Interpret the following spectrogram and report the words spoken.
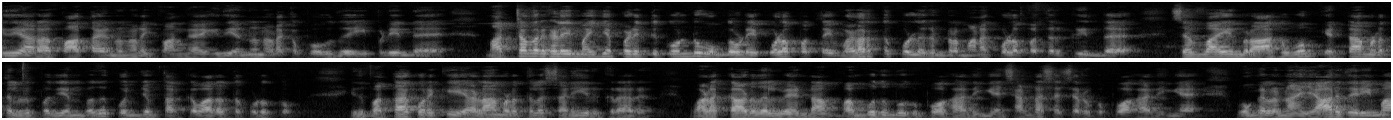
இது யாராவது பார்த்தா என்ன நினைப்பாங்க? இது என்ன நடக்க போகுது? இப்படின்னு மற்றவர்களை மையப்படுத்தி கொண்டு உங்களுடைய குழப்பத்தை வளர்த்து கொள்ளுகின்ற மனக்குழப்பத்திற்கு இந்த செவ்வாயும் ராகுவும் எட்டாம் இடத்தில் இருப்பது என்பது கொஞ்சம் தர்க்கவாதத்தை கொடுக்கும். இது பத்தாக்குறைக்கு ஏழாம் இடத்துல சனி இருக்கிறாரு. வழக்காடுதல் வேண்டாம் பம்பு தும்புக்கு போகாதீங்க சண்டை சச்சரவுக்கு போகாதீங்க உங்களை நான் யார் தெரியுமா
